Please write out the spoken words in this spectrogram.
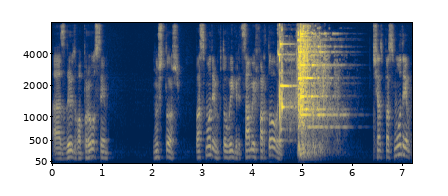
а, задает вопросы. Ну что ж, посмотрим, кто выиграет. Самый фартовый. Сейчас посмотрим.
